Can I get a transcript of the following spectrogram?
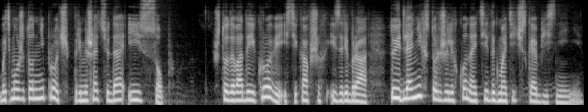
Быть может, он не прочь примешать сюда и иссоп. Что до воды и крови, истекавших из ребра, то и для них столь же легко найти догматическое объяснение.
